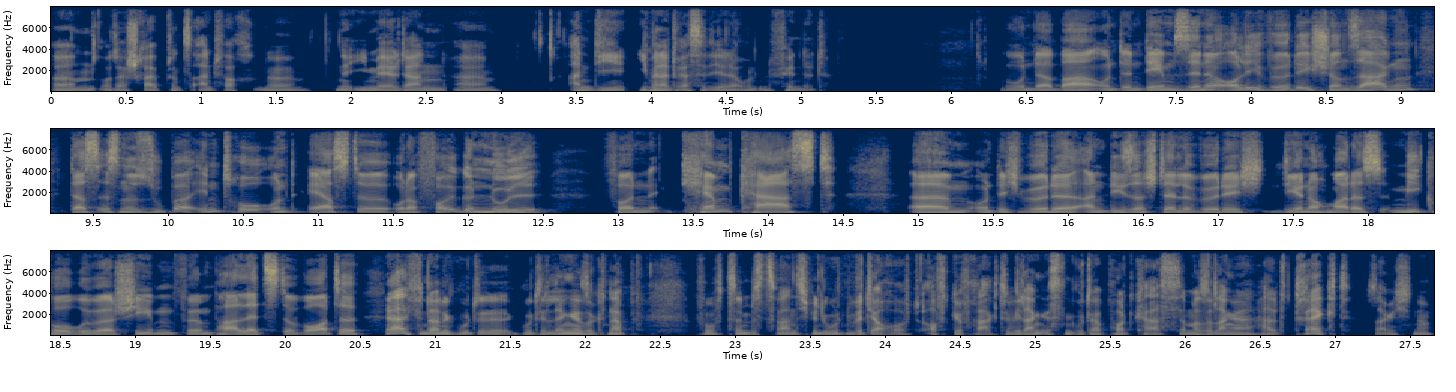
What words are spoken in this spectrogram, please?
ähm, oder schreibt uns einfach eine E-Mail e dann äh, an die E-Mail-Adresse, die ihr da unten findet. Wunderbar. Und in dem Sinne, Olli, würde ich schon sagen, das ist eine super Intro und erste oder Folge null von Chemcast. Ähm, und ich würde an dieser Stelle würde ich dir nochmal das Mikro rüberschieben für ein paar letzte Worte. Ja, ich finde eine gute, gute Länge, so knapp 15 bis 20 Minuten. Wird ja auch oft, oft gefragt, wie lang ist ein guter Podcast? Immer so lange halt trägt, sage ich. Ne?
